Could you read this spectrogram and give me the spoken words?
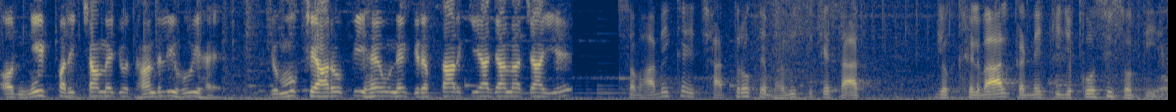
और नीट परीक्षा में जो धांधली हुई है जो मुख्य आरोपी हैं, उन्हें गिरफ़्तार किया जाना चाहिए। स्वाभाविक है, छात्रों के भविष्य के साथ जो खिलवाड़ करने की जो कोशिश होती है,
